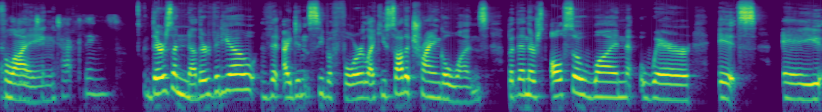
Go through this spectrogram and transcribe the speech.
little flying. tic tac things. There's another video that I didn't see before. Like you saw the triangle ones, but then there's also one where it's a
